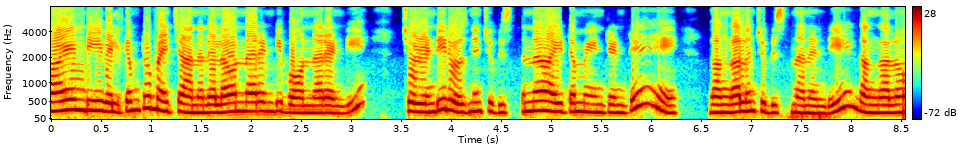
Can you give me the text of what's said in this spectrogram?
హాయ్ అండి వెల్కమ్ టు మై ఛానల్. ఎలా ఉన్నారండి? బాగున్నారండి? చూడండి ఈ రోజు నేను చూపిస్తున్న ఐటమ్ ఏంటంటే గంగాలం చూపిస్తున్నానండి. గంగాలం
